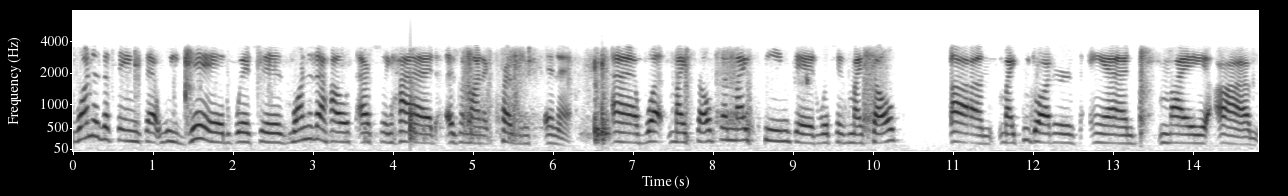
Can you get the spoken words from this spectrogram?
one of the things that we did, which is one of the house actually had a demonic presence in it. Uh, what myself and my team did, which is myself, um, my two daughters, and my um,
